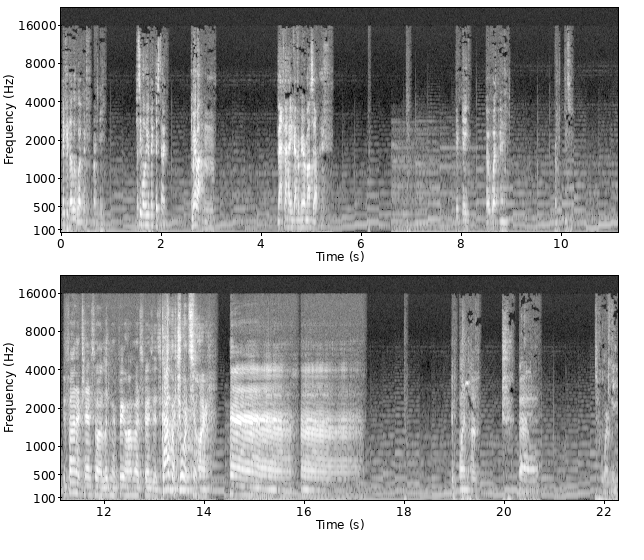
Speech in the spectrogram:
Pick another weapon for me. Let's see what we pick this time. Mirror hmm. That's not how you got Muramasa. Pick a, a weapon for me. We found a chance to look at free armor experience. It's Copper Short Sword. Uh, uh, pick one of uh, for me.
